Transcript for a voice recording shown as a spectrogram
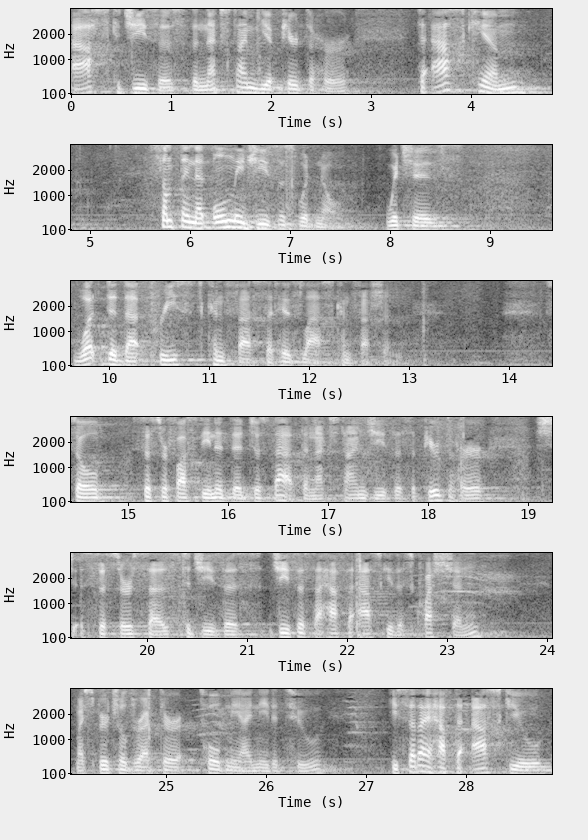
ask Jesus the next time he appeared to her, to ask him something that only Jesus would know, which is, what did that priest confess at his last confession? So, Sister Faustina did just that. The next time Jesus appeared to her, Sister says to Jesus, Jesus, I have to ask you this question. My spiritual director told me I needed to. He said, I have to ask you,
